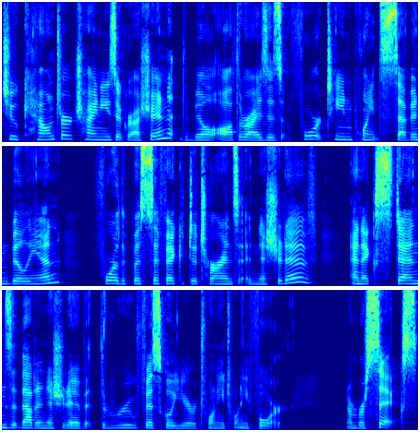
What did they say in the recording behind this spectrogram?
to counter Chinese aggression, the bill authorizes 14.7 billion for the Pacific Deterrence Initiative and extends that initiative through fiscal year 2024. Number 6,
